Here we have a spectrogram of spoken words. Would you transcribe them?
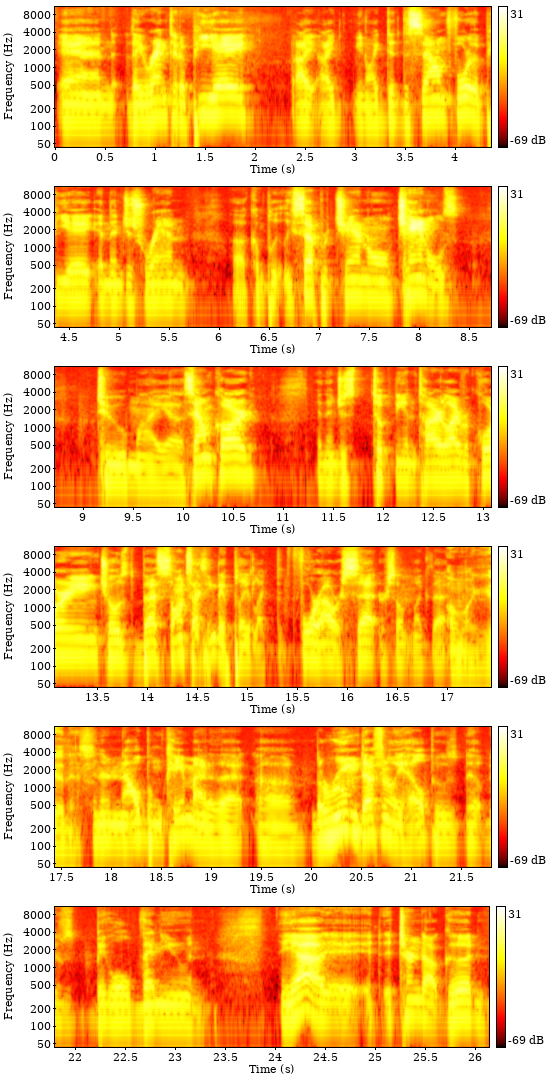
And they rented a PA. I, I you know I did the sound for the PA and then just ran a completely separate channel channels to my uh, sound card and then just took the entire live recording, chose the best songs. I think they played like the four hour set or something like that. Oh my goodness. And then an album came out of that. Uh, the room definitely helped. It was it was a big old venue, and yeah, it, it, it turned out good.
